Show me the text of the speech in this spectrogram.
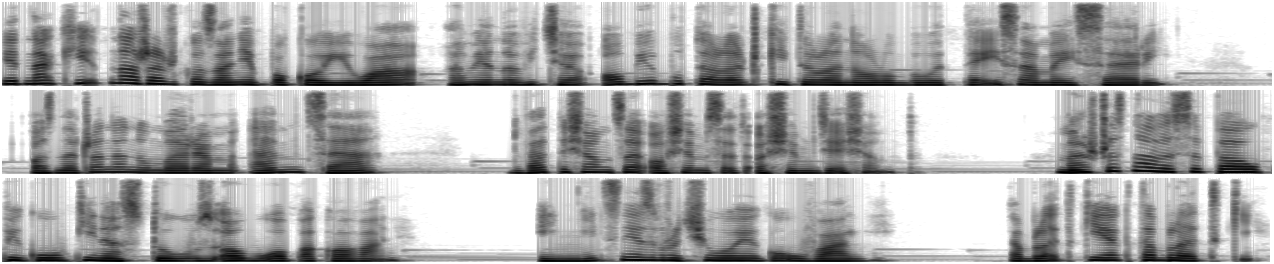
Jednak jedna rzecz go zaniepokoiła, a mianowicie obie buteleczki tylenolu były tej samej serii, oznaczone numerem MC 2880. Mężczyzna wysypał pigułki na stół z obu opakowań i nic nie zwróciło jego uwagi. Tabletki jak tabletki.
